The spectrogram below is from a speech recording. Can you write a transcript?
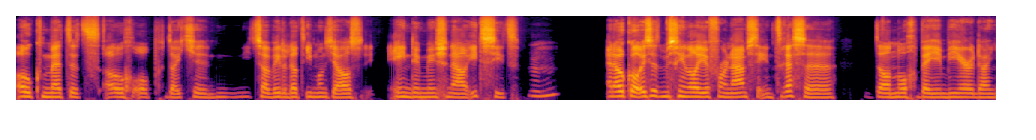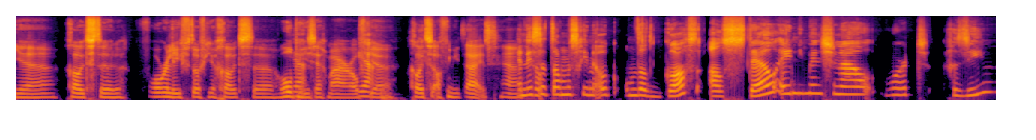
Ook met het oog op dat je niet zou willen dat iemand jou als eendimensionaal iets ziet. Mm -hmm. En ook al is het misschien wel je voornaamste interesse, dan nog ben je meer dan je grootste voorliefde of je grootste hobby, Ja. zeg maar. Of Ja. je grootste affiniteit. Ja. En is dat dan misschien ook omdat goth als stijl eendimensionaal wordt gezien?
